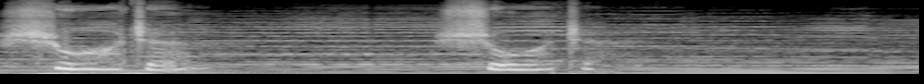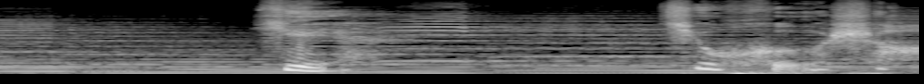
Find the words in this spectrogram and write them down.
说着，说着，眼就合上。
